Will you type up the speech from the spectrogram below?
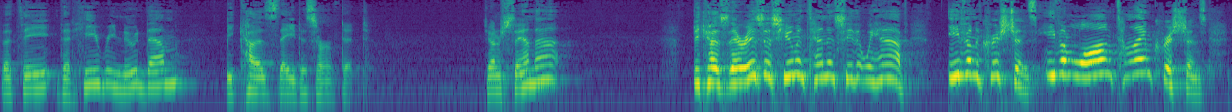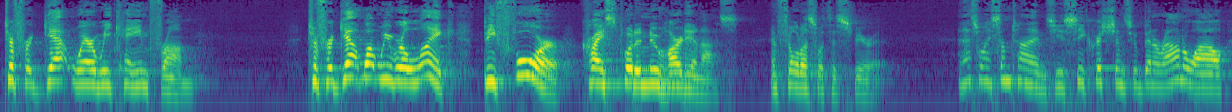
that, the, that he renewed them because they deserved it. Do you understand that? Because there is this human tendency that we have, even Christians, even long-time Christians, to forget where we came from. to forget what we were like before Christ put a new heart in us and filled us with His Spirit. And that's why sometimes you see Christians who've been around a while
